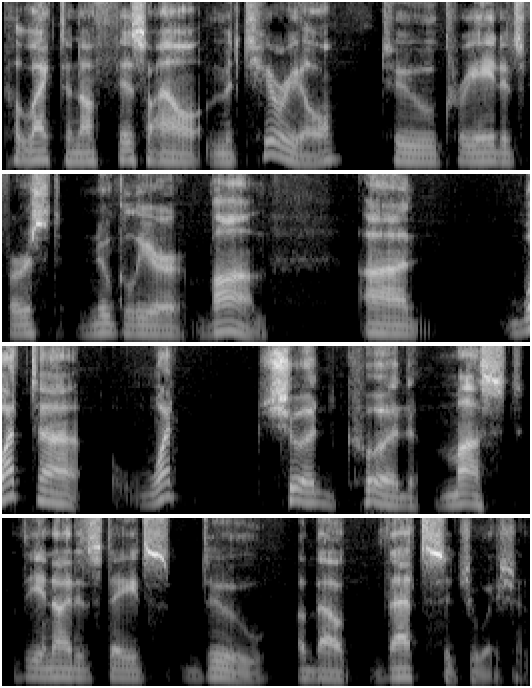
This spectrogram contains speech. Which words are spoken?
collect enough fissile material to create its first nuclear bomb. Uh, what uh, what should, could, must the United States do about that situation?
